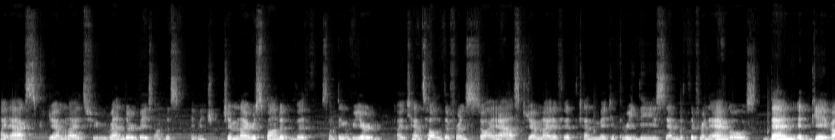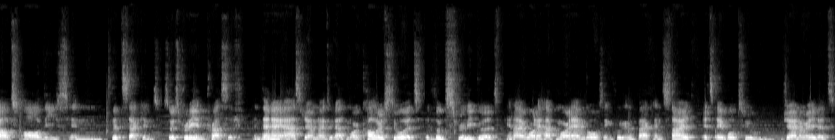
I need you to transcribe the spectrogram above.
I asked Gemini to render based on this image. Gemini responded with something weird. I can't tell the difference, so I asked Gemini if it can make it 3Ds and with different angles. Then it gave out all these in split seconds. So it's pretty impressive. And then I asked Gemini to add more colors to it. It looks really good. And I want to have more angles, including the back and side. It's able to generate it.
